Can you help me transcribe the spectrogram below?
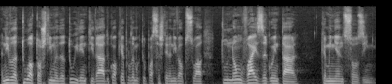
a nível da tua autoestima, da tua identidade, qualquer problema que tu possas ter a nível pessoal, tu não vais aguentar caminhando sozinho.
